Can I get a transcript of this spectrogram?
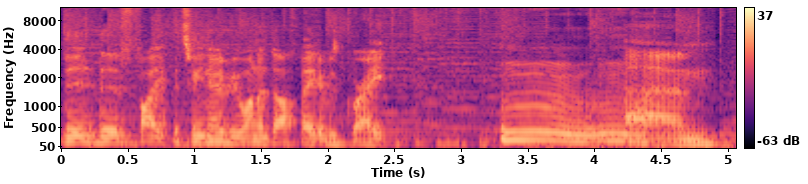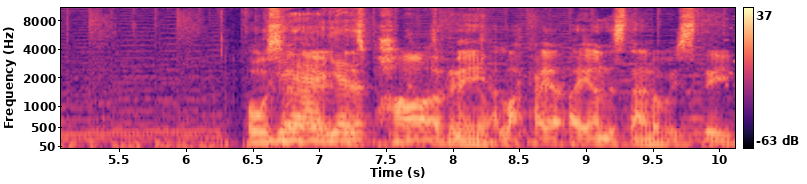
The the fight between Obi Wan and Darth Vader was great. Um, also, Mm, Yeah, though, yeah, there's that- that part was of me cool. like I I understand obviously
